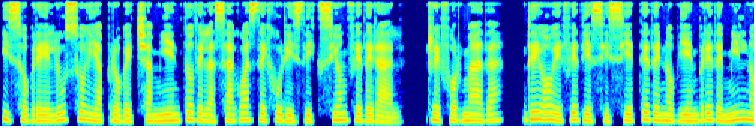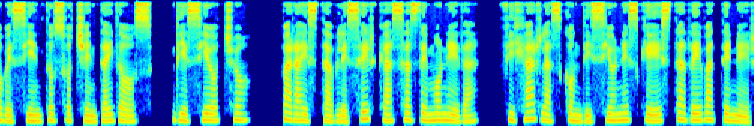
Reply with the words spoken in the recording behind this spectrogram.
y sobre el uso y aprovechamiento de las aguas de jurisdicción federal, reformada, DOF 17 de noviembre de 1982, 18, para establecer casas de moneda, fijar las condiciones que ésta deba tener,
